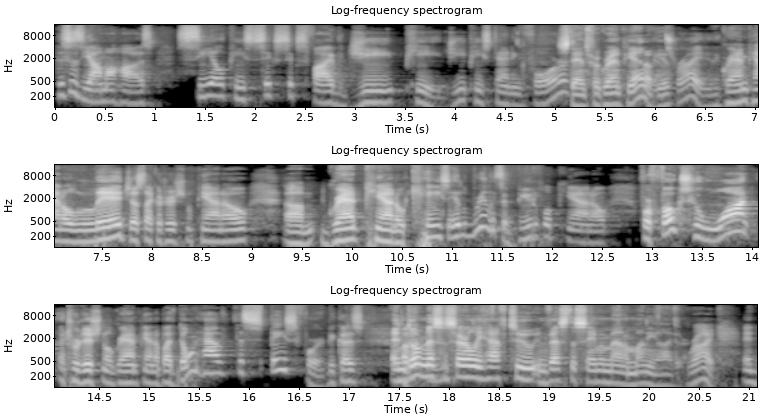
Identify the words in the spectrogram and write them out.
This is Yamaha's CLP665GP. GP standing for? Stands for grand piano, Hugh. That's right. And the grand piano lid, just like a traditional piano. Um, grand piano case. It really is a beautiful piano for folks who want a traditional grand piano but don't have the space for it because and don't necessarily have to invest the same amount of money either. Right. And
